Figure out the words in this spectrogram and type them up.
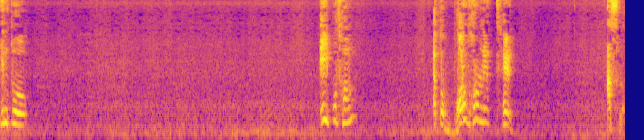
কিন্তু এই প্রথম এত বড় ধরনের থ্রেড আসলো।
